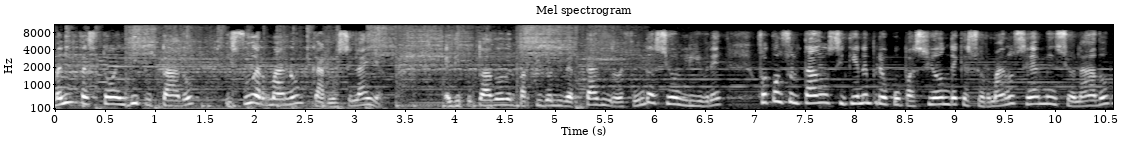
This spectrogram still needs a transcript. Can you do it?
manifestó el diputado y su hermano Carlos Zelaya. El diputado del Partido Libertad y Refundación Libre fue consultado si tienen preocupación de que su hermano sea mencionado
